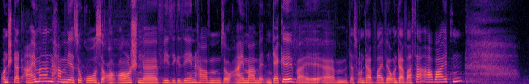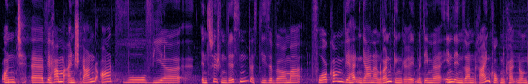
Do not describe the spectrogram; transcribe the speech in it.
Und statt Eimern haben wir so große orangene, wie Sie gesehen haben, so Eimer mit einem Deckel, weil, ähm, das unter, weil wir unter Wasser arbeiten. Und äh, wir haben einen Standort, wo wir inzwischen wissen, dass diese Würmer vorkommen. Wir hätten gerne ein Röntgengerät, mit dem wir in den Sand reingucken könnten, um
